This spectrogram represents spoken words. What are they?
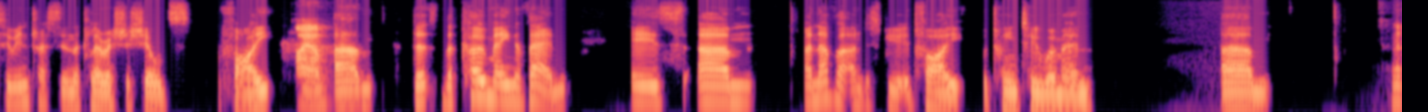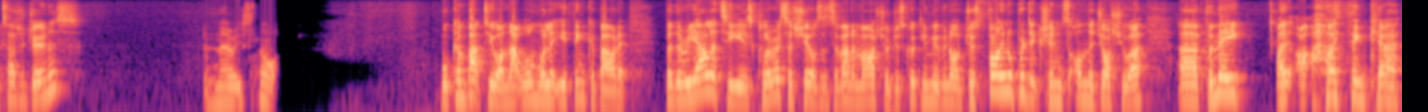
too interested in the Claressa Shields fight. I am. Um, the the co-main event is um, another undisputed fight between two women. Um, Natasha Jonas. no, it's not. We'll come back to you on that one. We'll let you think about it. But the reality is, Claressa Shields and Savannah Marshall. Just quickly moving on. Just final predictions on the Joshua. Uh, for me, I I, think. Uh,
